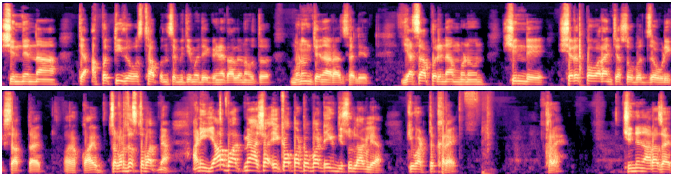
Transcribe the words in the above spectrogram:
शिंदेंना त्या आपत्ती व्यवस्थापन समितीमध्ये घेण्यात आलं नव्हतं म्हणून ते नाराज झालेत. याचा परिणाम म्हणून शिंदे शरद पवारांच्या सोबत जवळीक साधतायत. काय जबरदस्त बातम्या. आणि या बातम्या अशा एका पाठोपाठ एक दिसू लागल्या की वाटतं खरंय. खरंय. शिंदे नाराज आहेत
